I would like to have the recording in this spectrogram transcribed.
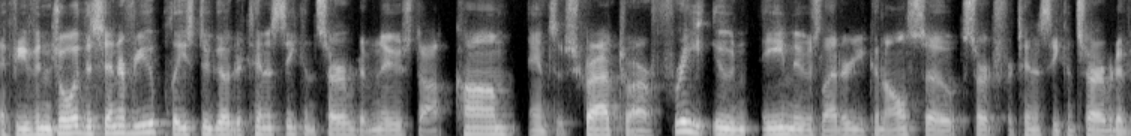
If you've enjoyed this interview, please do go to TennesseeConservativeNews.com and subscribe to our free e newsletter. You can also search for Tennessee Conservative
